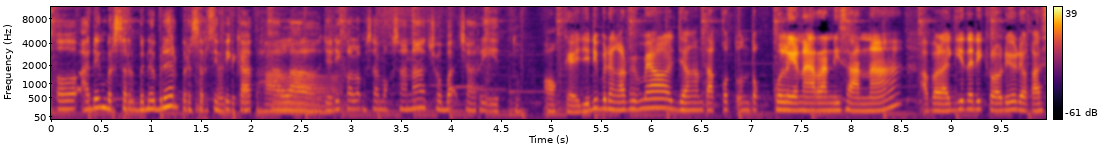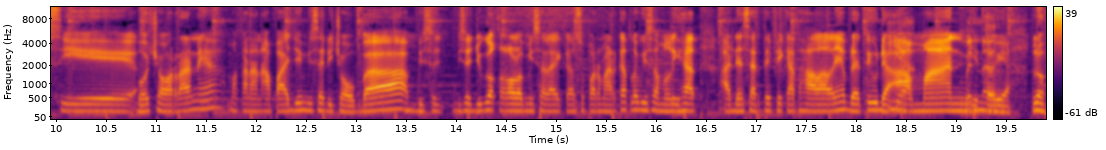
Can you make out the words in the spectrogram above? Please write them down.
eh, ada yang berser bener-bener bersertifikat Sertifikat halal. halal. Jadi kalau misalnya mau ke sana coba cari itu. Oke, jadi pendengar female jangan takut untuk kulineran di sana. Apalagi tadi kalau dia udah kasih bocoran ya, makanan apa aja yang bisa dicoba. Bisa bisa juga kalau misalnya ke supermarket lo bisa melihat ada sertifikat halalnya berarti udah Iya, aman gitu bener. ya. Loh,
